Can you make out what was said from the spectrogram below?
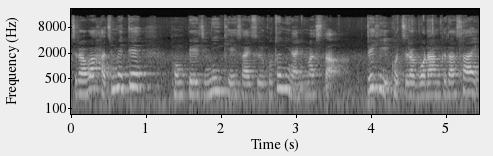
ちらは初めてホームページに掲載することになりました。ぜひこちらご覧ください。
